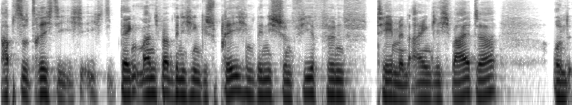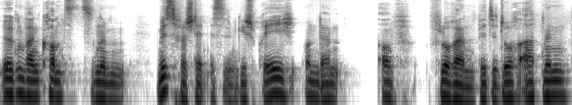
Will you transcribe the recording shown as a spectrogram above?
Absolut richtig. Ich, ich denke, manchmal bin ich in Gesprächen, bin ich schon vier, fünf Themen eigentlich weiter und irgendwann kommt es zu einem Missverständnis im Gespräch und dann auf Florian, bitte durchatmen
